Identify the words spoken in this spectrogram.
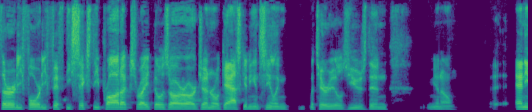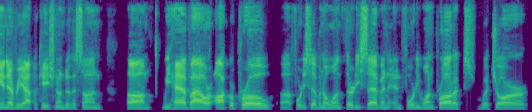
30, 40, 50, 60 products, right? Those are our general gasketing and sealing materials used in, you know, any and every application under the sun. Um, we have our Aqua Pro uh, 4701, 37, and 41 products, which are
